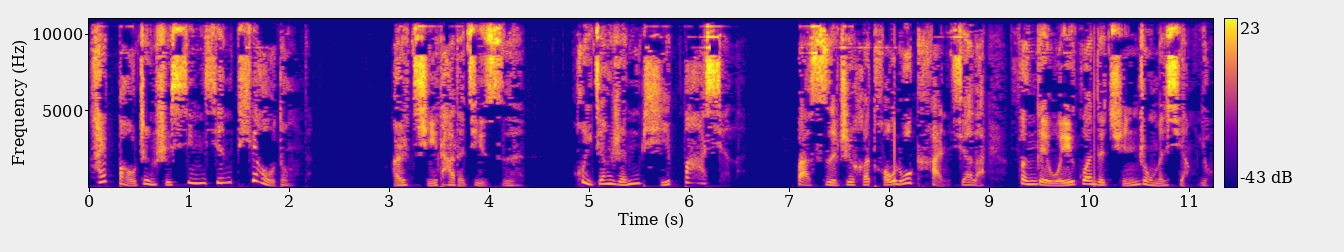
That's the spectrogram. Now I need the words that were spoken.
还保证是新鲜跳动的，而其他的祭司会将人皮扒下来，把四肢和头颅砍下来分给围观的群众们享用。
